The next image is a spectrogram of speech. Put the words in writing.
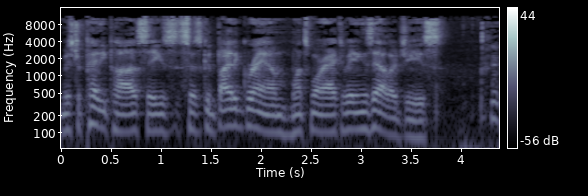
Mr. Pettypaws says says goodbye to Graham, once more activating his allergies.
